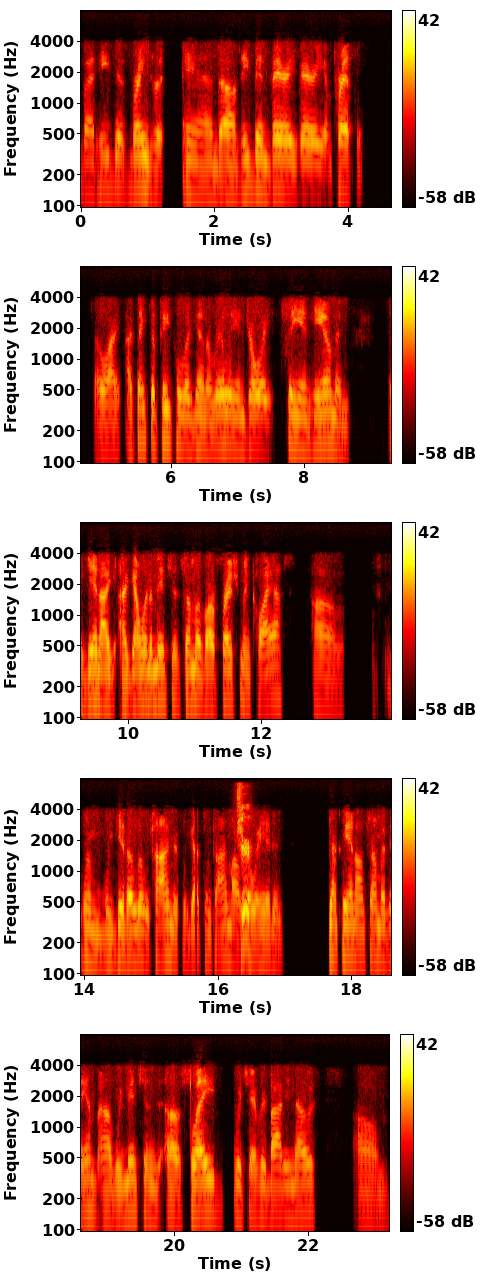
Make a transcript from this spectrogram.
but he just brings it, and uh, he's been very, very impressive. So I, I think the people are going to really enjoy seeing him. And again, I, I want to mention some of our freshman class. Uh, when we get a little time, if we got some time, I'll sure. go ahead and jump in on some of them. Uh, we mentioned uh, Slade, which everybody knows. Um,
